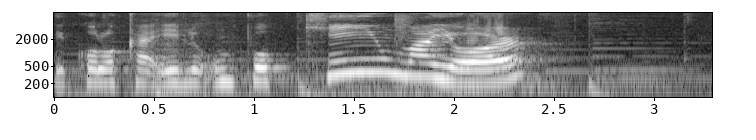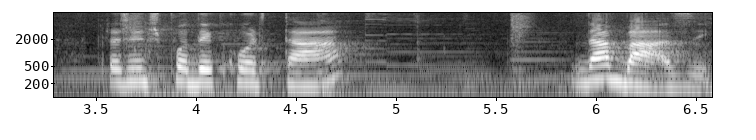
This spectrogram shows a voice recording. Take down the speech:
e colocar ele um pouquinho maior pra gente poder cortar da base.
